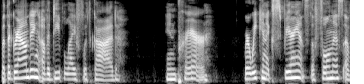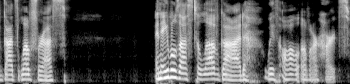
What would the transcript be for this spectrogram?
But the grounding of a deep life with God in prayer, where we can experience the fullness of God's love for us, enables us to love God with all of our hearts.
